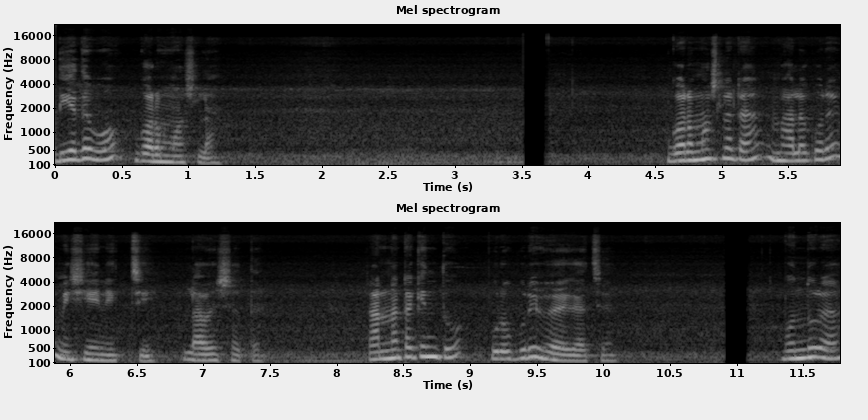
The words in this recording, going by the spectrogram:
দিয়ে দেব গরম মশলা। গরম মশলাটা ভালো করে মিশিয়ে নিচ্ছি লাউয়ের সাথে। রান্নাটা কিন্তু পুরোপুরি হয়ে গেছে। বন্ধুরা,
